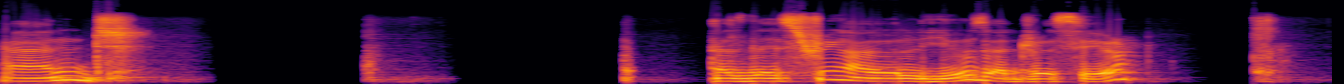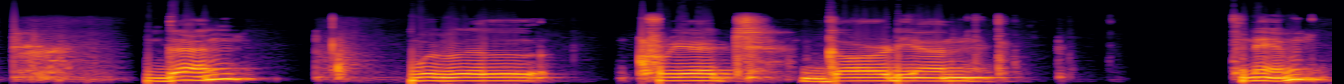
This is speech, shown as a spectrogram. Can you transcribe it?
and as the string I will use address here. Then we will create guardian name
